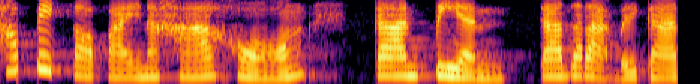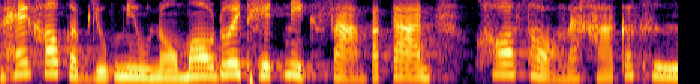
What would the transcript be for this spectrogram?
topic ต่อไปนะคะของการเปลี่ยน การตลาดบริการให้เข้ากับยุค New Normal ด้วยเทคนิค 3 ประการข้อ 2 นะคะ ก็คือ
